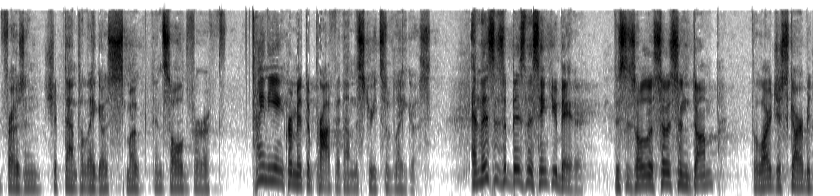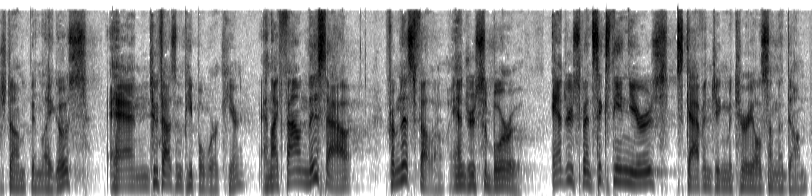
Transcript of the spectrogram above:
frozen, shipped down to Lagos, smoked, and sold for a tiny increment of profit on the streets of Lagos. And this is a business incubator. This is Olusosun Dump, the largest garbage dump in Lagos, and 2,000 people work here. And I found this out from this fellow, Andrew Saboru. Andrew spent 16 years scavenging materials on the dump,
